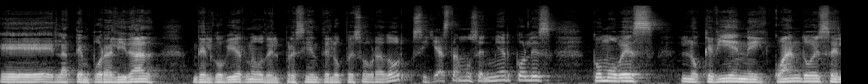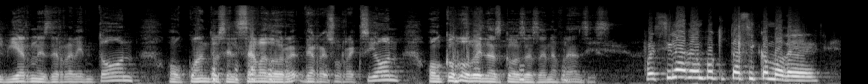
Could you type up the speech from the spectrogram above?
eh, la temporalidad del gobierno del presidente López Obrador? Si ya estamos en miércoles, ¿cómo ves lo que viene y cuándo es el viernes de reventón o cuándo es el sábado de resurrección o cómo ves las cosas, Ana Francis? Pues sí la veo un poquito así como de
